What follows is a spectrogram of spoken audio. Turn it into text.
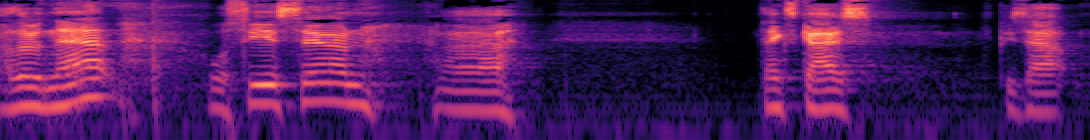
other than that, we'll see you soon. Uh, thanks, guys. Peace out.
